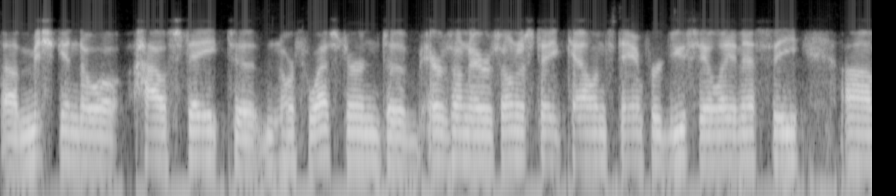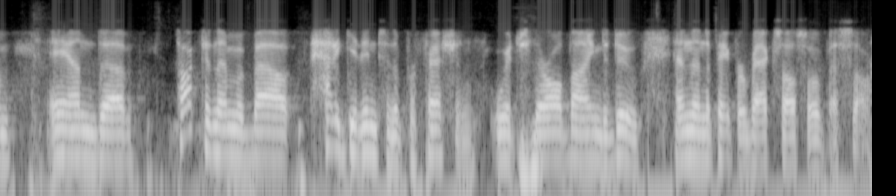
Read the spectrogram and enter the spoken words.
uh, Michigan to Ohio State to Northwestern to Arizona, Arizona State, Cal and Stanford, UCLA and SC, um, and uh, talk to them about how to get into the profession, which mm-hmm. they're all dying to do. And then the paperback's also a bestseller.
